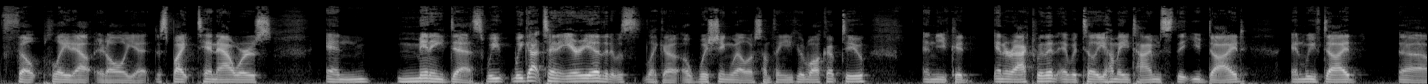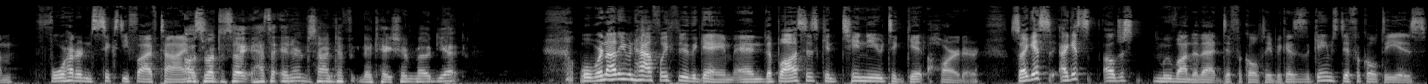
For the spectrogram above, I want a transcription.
felt played out at all yet, despite ten hours and many deaths. We we got to an area that it was like a, a wishing well or something you could walk up to, and you could interact with it. It would tell you how many times that you died, and we've died um, 465 times. I was about to say, has it entered scientific notation mode yet? Well, we're not even halfway through the game, and the bosses continue to get harder. So I guess I guess I'll just move on to that difficulty because the game's difficulty is,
